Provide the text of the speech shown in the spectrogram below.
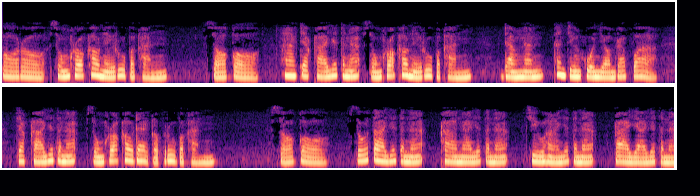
ปรสงเคราะห์เข้าในรูปขัน สกหากจักขายตนะสงเคราะห์เข้าในรูปขัน ดังนั้นท่านจึงควรยอมรับว่าจักขายตนะสงเคราะห์เข้าได้กับรูปขันสกโสตายตนะ คานายตนะ ชิวหายตนะ กายายตนะ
